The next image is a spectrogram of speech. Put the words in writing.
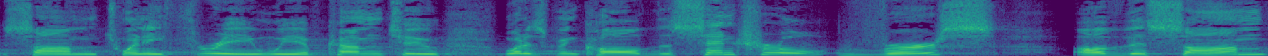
Psalm 23, we have come to what has been called the central verse of this psalm,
